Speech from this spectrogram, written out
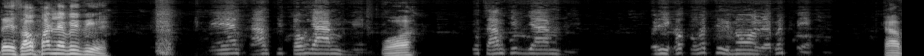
ได้สองพันแล้วไม่สิแม่นสามสิบสองอย่างนี่บัวกูสามสิบอย่างนี่วันนี้เขาก็มาซื้อนอนแล้วมันแปลกครับ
